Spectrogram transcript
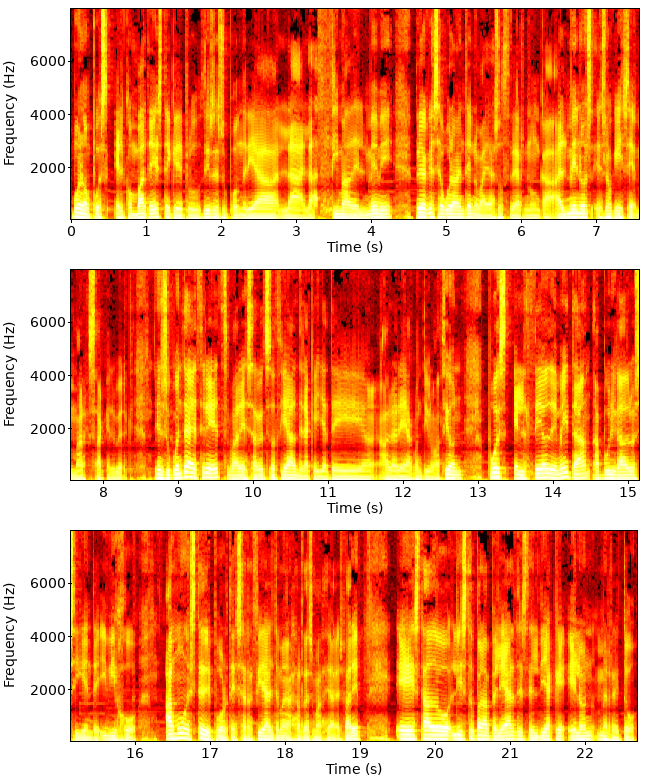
Bueno, pues el combate este que de producirse supondría la, la cima del meme, pero que seguramente no vaya a suceder nunca, al menos es lo que dice Mark Zuckerberg. En su cuenta de threads, ¿vale? Esa red social de la que ya te hablaré a continuación, pues el de Meta ha publicado lo siguiente y dijo, amo este deporte, se refiere al tema de las artes marciales, ¿vale? He estado listo para pelear desde el día que Elon me retó.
